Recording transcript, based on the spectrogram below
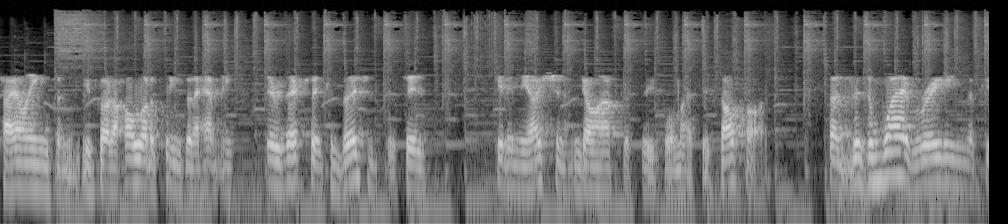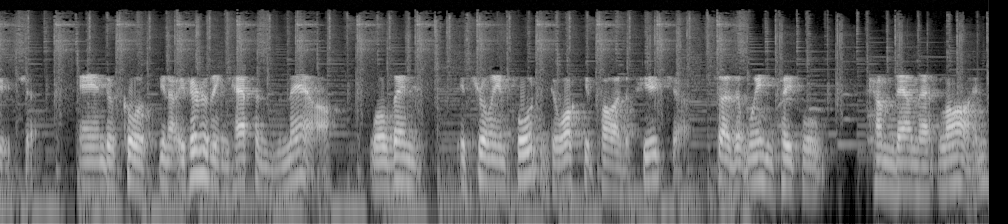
tailings and you've got a whole lot of things that are happening. There is actually a convergence that says get in the ocean and go after seafloor massive sulfides. So there's a way of reading the future. And of course, you know, if everything happens now, well, then it's really important to occupy the future so that when people come down that line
